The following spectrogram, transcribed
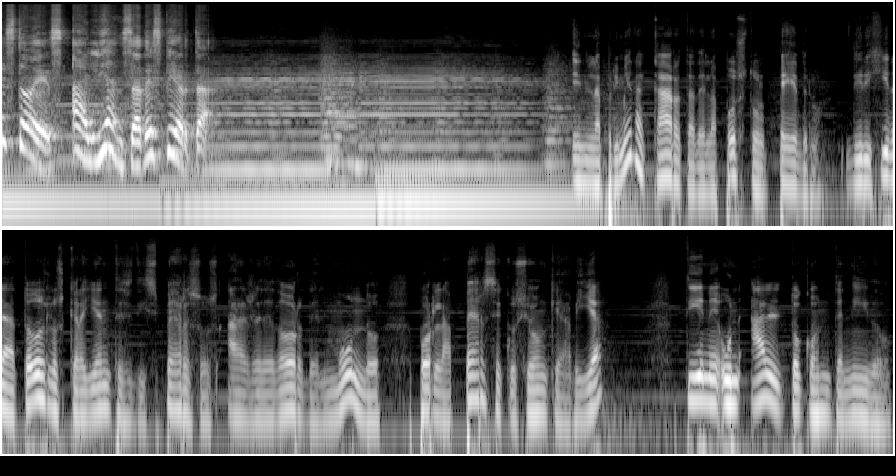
Esto es Alianza Despierta. En la primera carta del apóstol Pedro, dirigida a todos los creyentes dispersos alrededor del mundo por la persecución que había, tiene un alto contenido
